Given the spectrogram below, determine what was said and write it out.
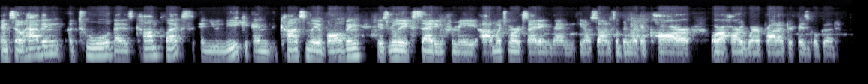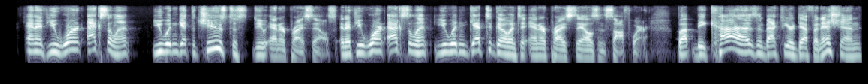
And so having a tool that is complex and unique and constantly evolving is really exciting for me, uh, much more exciting than, you know, selling something like a car or a hardware product or physical good. And if you weren't excellent, you wouldn't get to choose to do enterprise sales. And if you weren't excellent, you wouldn't get to go into enterprise sales and software. But because, and back to your definition,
